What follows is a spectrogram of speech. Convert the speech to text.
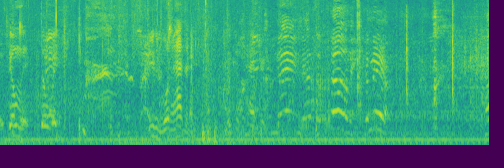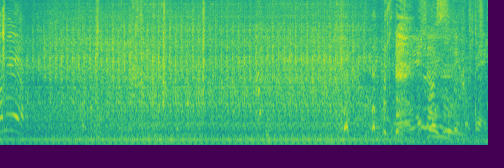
it, film it, film it. Dude, what happened? Look at Patrick. Name, that's a felony. Come here. Come here. You're so stupid.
